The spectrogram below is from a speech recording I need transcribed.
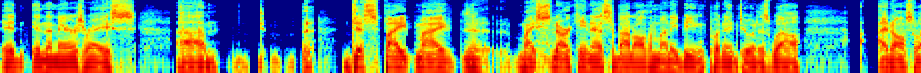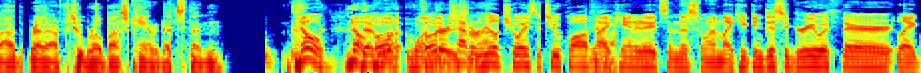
in in the mayor's race. Um, d- despite my my snarkiness about all the money being put into it as well, I'd also have, rather have two robust candidates than No, no. One- one voters have a real choice of two qualified Yeah. candidates in this one. Like you can disagree with their like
